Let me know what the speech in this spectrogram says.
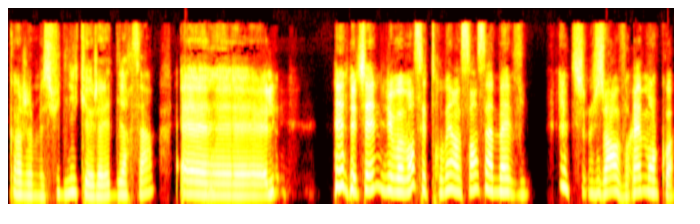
quand je me suis dit que j'allais te dire ça, euh, le challenge du moment, c'est de trouver un sens à ma vie. Genre vraiment quoi.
